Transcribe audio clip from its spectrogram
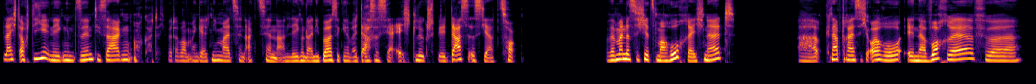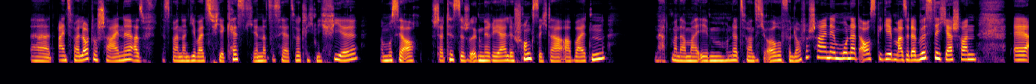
vielleicht auch diejenigen sind, die sagen, oh Gott, ich würde aber mein Geld niemals in Aktien anlegen oder an die Börse gehen, weil das ist ja echt Glücksspiel, das ist ja Zocken. Und wenn man das sich jetzt mal hochrechnet, äh, knapp 30 Euro in der Woche für äh, ein, zwei Lottoscheine, also das waren dann jeweils vier Kästchen, das ist ja jetzt wirklich nicht viel. Man muss ja auch statistisch irgendeine reelle Chance sich da erarbeiten. Dann hat man da mal eben 120 Euro für Lottoscheine im Monat ausgegeben. Also da wüsste ich ja schon äh,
